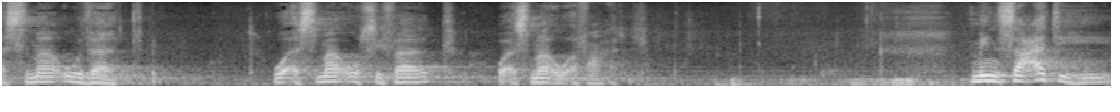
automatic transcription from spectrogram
أسماء ذات وأسماء صفات وأسماء أفعال. من سعته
